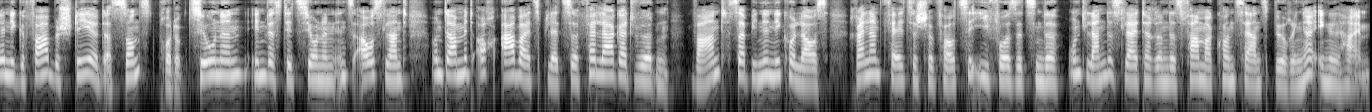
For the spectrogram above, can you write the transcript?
denn die Gefahr bestehe, dass sonst Produktionen, Investitionen ins Ausland und damit auch Arbeitsplätze verlagert würden, warnt Sabine Nikolaus, rheinland-pfälzische VCI-Vorsitzende und Landesleiterin des Pharmakonzerns Böhringer Ingelheim.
